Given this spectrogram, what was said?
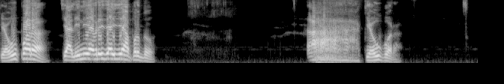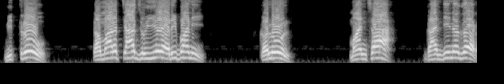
કેવું પર? ચાલીની એવરેજ આવી જાય આપડે તો. કેવું પર? મિત્રો તમારે ચા જોઈએ હરીબાની કલોલ, માનસા, ગાંધીનગર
